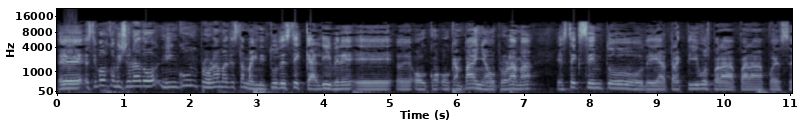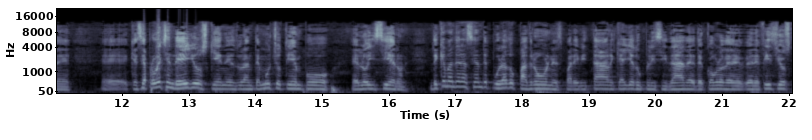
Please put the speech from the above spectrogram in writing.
Eh, estimado comisionado, ningún programa de esta magnitud, de este calibre eh, eh, o campaña o programa está exento de atractivos para, para pues, eh, eh, que se aprovechen de ellos quienes durante mucho tiempo eh, lo hicieron. ¿De qué manera se han depurado padrones para evitar que haya duplicidad de, cobro de beneficios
